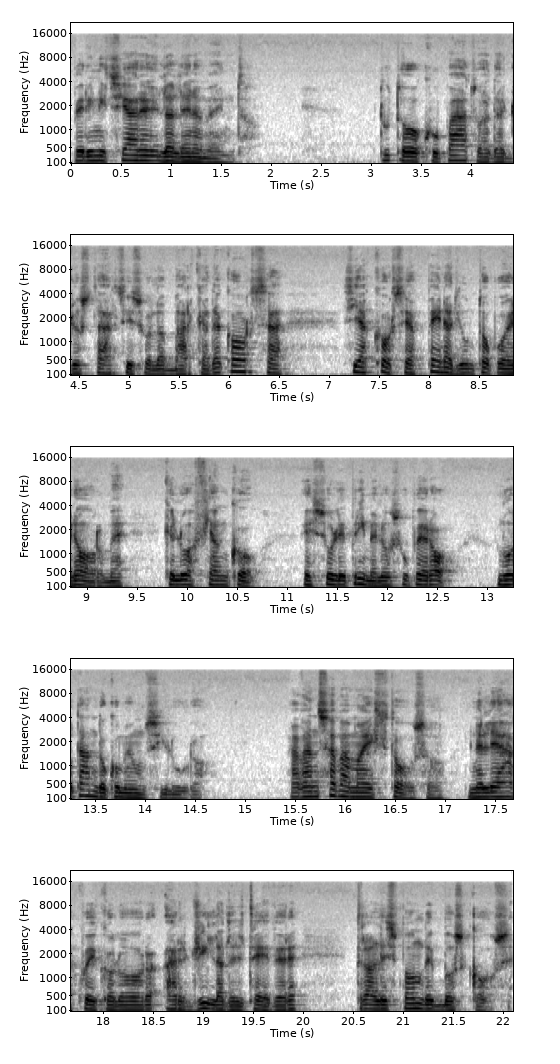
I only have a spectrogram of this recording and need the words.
per iniziare l'allenamento. Tutto occupato ad aggiustarsi sulla barca da corsa, si accorse appena di un topo enorme che lo affiancò e sulle prime lo superò, nuotando come un siluro. Avanzava maestoso nelle acque color argilla del Tevere tra le sponde boscose.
